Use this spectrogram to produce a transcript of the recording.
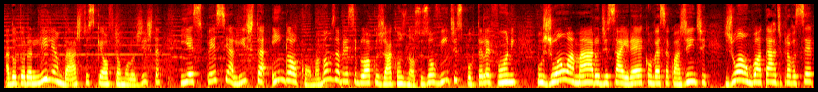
a doutora Lilian Bastos, que é oftalmologista e especialista em glaucoma. Vamos abrir esse bloco já com os nossos ouvintes por telefone. O João Amaro de Sairé conversa com a gente. João, boa tarde para você.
